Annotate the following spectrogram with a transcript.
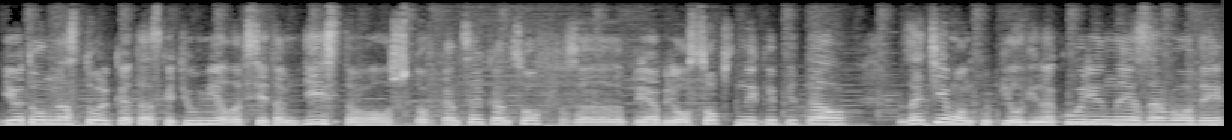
И вот он настолько, так сказать, умело все там действовал, что в конце концов э, приобрел собственный капитал, затем он купил винокуренные заводы,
